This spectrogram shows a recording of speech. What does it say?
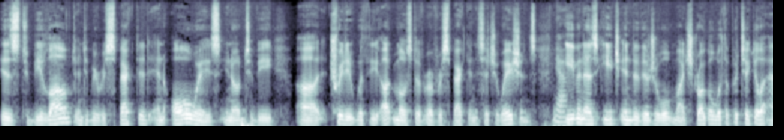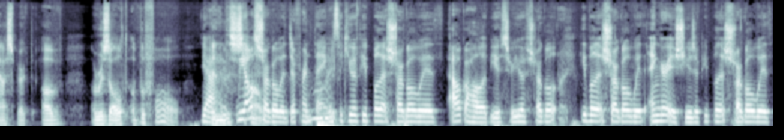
is to be loved and to be respected and always you know to be uh, treated with the utmost of, of respect in situations yeah. even as each individual might struggle with a particular aspect of a result of the fall yeah, we all struggle with different things. Right. Like you have people that struggle with alcohol abuse, or you have struggle right. people that struggle with anger issues, or people that struggle with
